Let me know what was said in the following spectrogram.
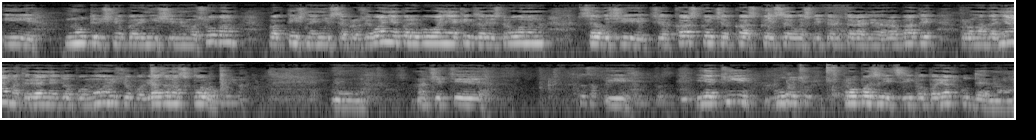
і внутрішньо переміщеним особам фактичне місце проживання, перебування яких зареєстровано селищі Черкаської, Черкаської селищної територіальної громади про надання матеріальної допомоги, що пов'язана з хворобою. Е, Значить, е, і які будуть пропозиції по порядку денного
